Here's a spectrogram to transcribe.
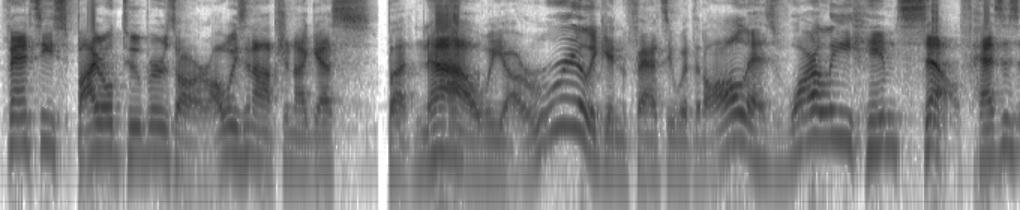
fancy spiral tubers are always an option, I guess. But now we are really getting fancy with it all, as Warly himself has his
